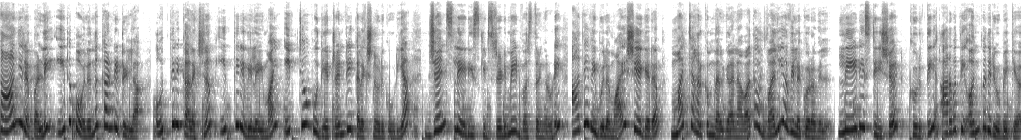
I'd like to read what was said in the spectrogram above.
കാഞ്ഞിരപ്പള്ളി ഇതുപോലൊന്നും കണ്ടിട്ടില്ല. ഒത്തിരി കളക്ഷനും ഇത്തിരി വിലയുമായി ഏറ്റവും പുതിയ ട്രെൻഡി കളക്ഷനോട് കൂടിയ ജെന്റ്സ് ലേഡീസ് കിഡ്സ് റെഡിമെയ്ഡ് വസ്ത്രങ്ങളുടെ അതിവിപുലമായ ശേഖരം മറ്റാർക്കും നൽകാനാവാത്ത വലിയ വിലക്കുറവിൽ. ലേഡീസ് ടീഷർട്ട് കുർത്തി അറുപത്തി ഒൻപത് രൂപയ്ക്ക്.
